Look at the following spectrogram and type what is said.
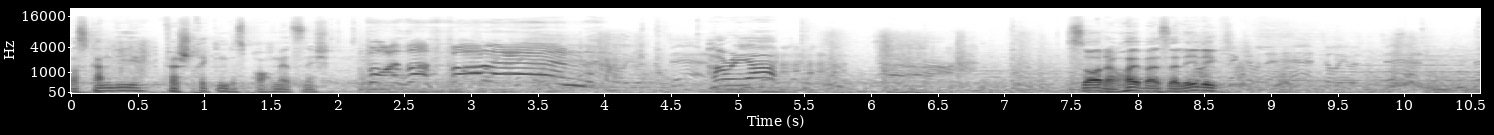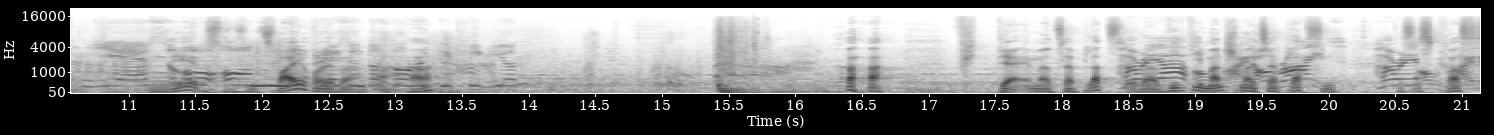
was kann die? Verstricken, das brauchen wir jetzt nicht. So, der Räuber ist erledigt. Nee, das sind zwei Räuber. Aha. Haha. wie der immer zerplatzt, oder wie die manchmal zerplatzen. Das ist krass.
